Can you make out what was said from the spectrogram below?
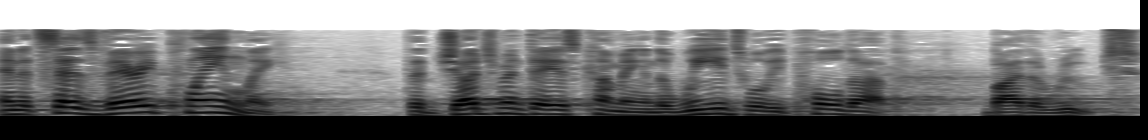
And it says very plainly that judgment day is coming and the weeds will be pulled up by the root.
